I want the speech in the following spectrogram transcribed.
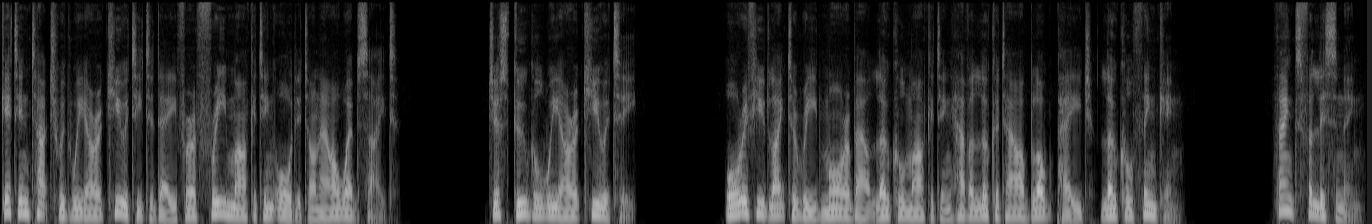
get in touch with We Are Acuity today for a free marketing audit on our website. Just Google We Are Acuity. Or if you'd like to read more about local marketing, have a look at our blog page, Local Thinking. Thanks for listening.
